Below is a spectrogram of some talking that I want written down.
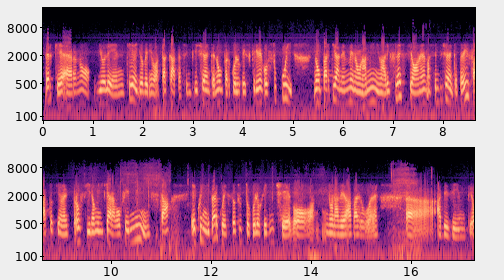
perché erano violenti e io venivo attaccata semplicemente non per quello che scrivevo su cui non partiva nemmeno una minima riflessione, ma semplicemente per il fatto che io nel profilo mi dichiaravo femminista e quindi per questo tutto quello che dicevo non aveva valore, uh, ad esempio.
